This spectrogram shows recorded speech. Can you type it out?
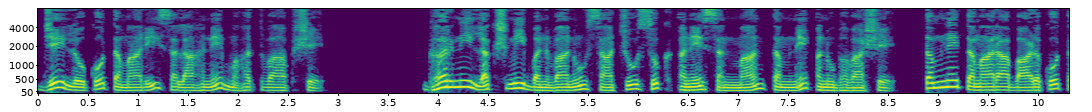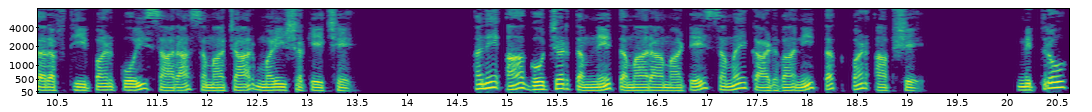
જે લોકો તમારી સલાહને મહત્વ આપશે. ઘરની લક્ષ્મી બનવાનું સાચું સુખ અને સન્માન તમને અનુભવાશે. તમને તમારા બાળકો તરફથી પણ કોઈ સારા સમાચાર મળી શકે છે. અને આ ગોચર તમને તમારા માટે સમય કાઢવાની તક પણ આપશે. મિત્રો,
